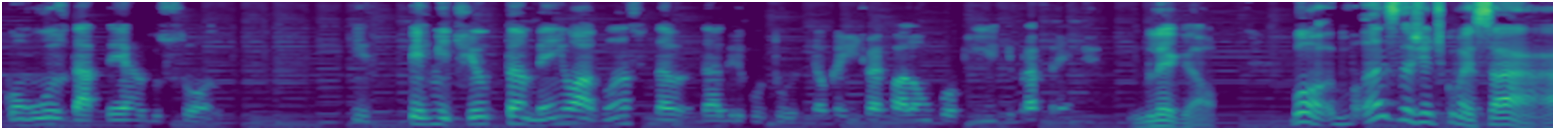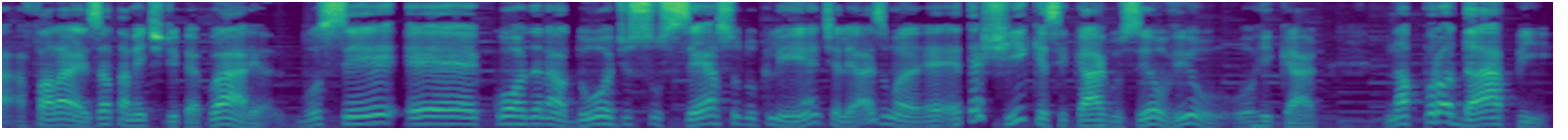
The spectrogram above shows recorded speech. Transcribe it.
com o uso da terra, do solo, que permitiu também o avanço da, da agricultura, que é o que a gente vai falar um pouquinho aqui para frente. Legal. Bom, antes da gente começar a falar exatamente de pecuária, você é coordenador de sucesso do cliente, aliás, uma, é, é até chique esse cargo seu, viu, Ricardo? Na Prodap.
